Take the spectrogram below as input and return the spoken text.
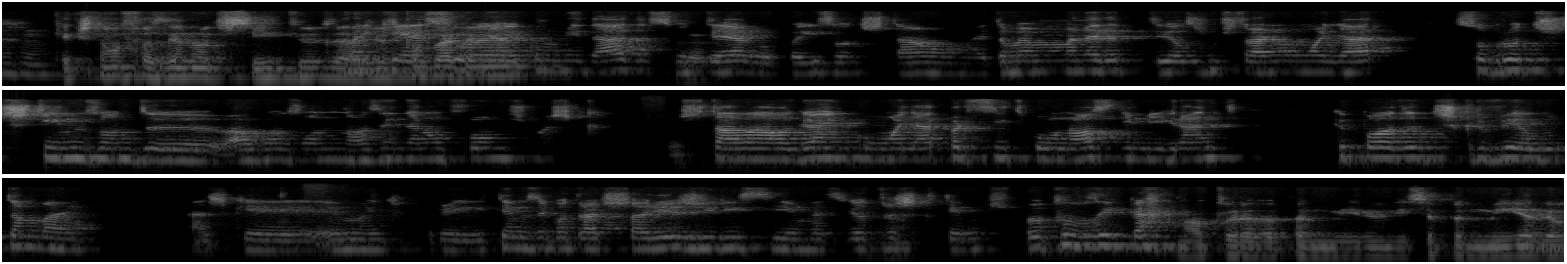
uhum. que, é que estão a fazer noutros sítios. Como é que é a sua comunidade, a sua terra, o país onde estão. É também uma maneira de eles mostrarem um olhar sobre outros destinos, onde alguns onde nós ainda não fomos, mas que está lá alguém com um olhar parecido com o nosso de imigrante que pode descrevê-lo também. Acho que é, é, muito por aí. Temos encontrado histórias giríssimas e outras que temos para publicar. Na altura da pandemia, no início da pandemia, deu,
